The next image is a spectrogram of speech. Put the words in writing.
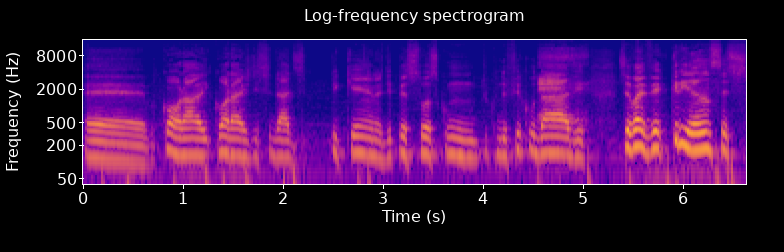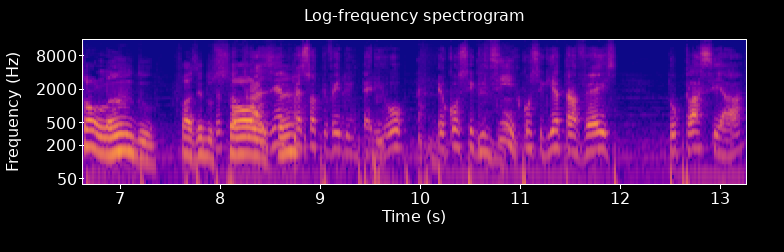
é, corais, corais de cidades pequenas, de pessoas com, com dificuldade. É. Você vai ver crianças solando, fazendo Eu solos, trazendo né? pessoal que veio do interior. Eu consegui, sim, consegui através do Classe A,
